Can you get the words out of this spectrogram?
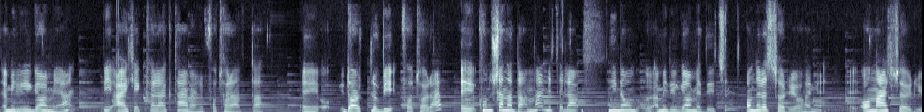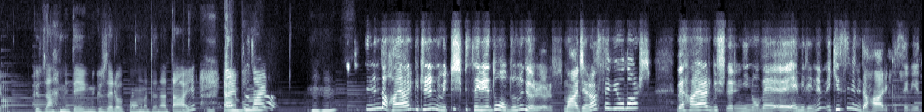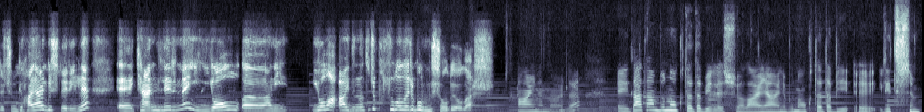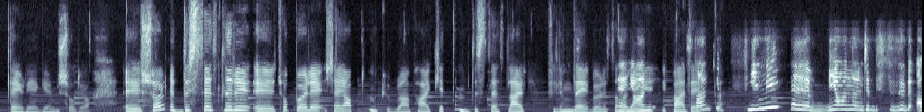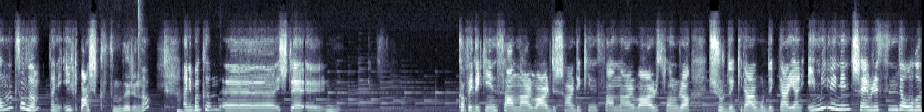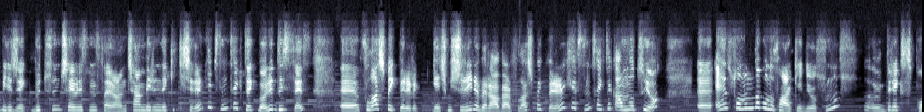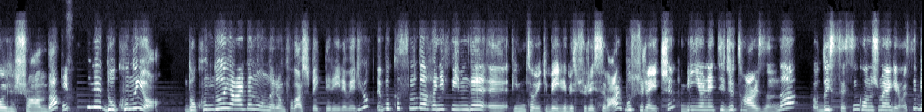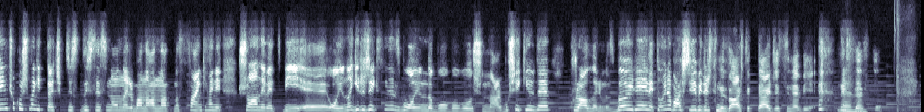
Emily'yi görmeyen bir erkek karakter var fotoğrafta. E, dörtlü bir fotoğraf. E, konuşan adamlar mesela Nino Amelie'yi görmediği için onlara soruyor hani. E, onlar söylüyor. Güzel mi değil mi, güzel olup olmadığına dair. Yani bunlar... Hı hı. İkisinin de hayal gücünün müthiş bir seviyede olduğunu görüyoruz. Macera seviyorlar ve hayal güçleri Nino ve e, Emily'nin ikisinin de harika seviyede. Çünkü hayal güçleriyle e, kendilerine yol e, hani yola aydınlatıcı pusulaları bulmuş oluyorlar. Aynen öyle. E, zaten bu noktada birleşiyorlar yani bu noktada bir e, iletişim devreye girmiş oluyor. E, şöyle dış sesleri e, çok böyle şey yaptın mı Kübra fark ettin mi? Dış sesler filmde böyle sana yani, neyi ifade sanki etti? filmi e, bir an önce biz size bir anlatalım. Hani ilk baş kısımlarını. Hı-hı. Hani bakın e, işte e, kafedeki insanlar var, dışarıdaki insanlar var, sonra şuradakiler, buradakiler. Yani Emily'nin çevresinde olabilecek bütün çevresini saran çemberindeki kişilerin hepsini tek tek böyle dış ses e, flashback vererek, geçmişleriyle beraber flashback vererek hepsini tek tek anlatıyor. E, en sonunda bunu fark ediyorsunuz. E, direkt spoiler şu anda. Hepsine dokunuyor dokunduğu yerden onların flashbackleriyle veriyor. Ve bu kısmı da hani filmde, e, film tabii ki belli bir süresi var. Bu süre için bir yönetici tarzında o dış sesin konuşmaya girmesi benim çok hoşuma gitti açıkçası dış sesin onları bana anlatması sanki hani şu an evet bir e, oyuna gireceksiniz bu oyunda bu bu bu şunlar bu şekilde kurallarımız böyle evet oyuna başlayabilirsiniz artık dercesine bir dış evet. sesli.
